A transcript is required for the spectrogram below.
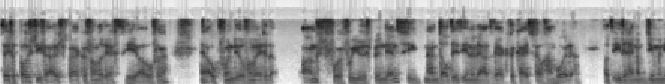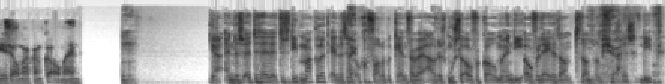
tegen positieve uitspraken van de rechter hierover. Ja, ook voor een deel vanwege de angst voor, voor jurisprudentie, nou, dat dit inderdaad werkelijkheid zou gaan worden. Dat iedereen op die manier zomaar kan komen. En hmm. Ja, en dus het is, het is niet makkelijk. En er zijn ook gevallen bekend waarbij ouders moesten overkomen. En die overleden dan terwijl zo'n proces liep.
